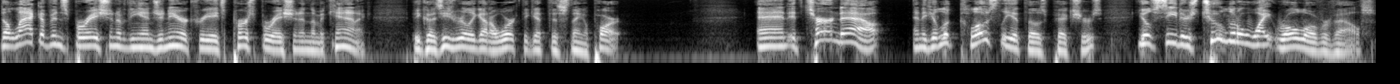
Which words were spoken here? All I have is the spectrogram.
the lack of inspiration of the engineer creates perspiration in the mechanic because he's really got to work to get this thing apart. And it turned out, and if you look closely at those pictures, you'll see there's two little white rollover valves.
